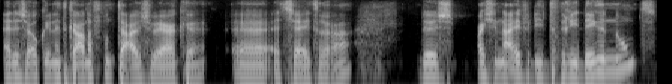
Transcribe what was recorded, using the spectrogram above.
En dus ook in het kader van thuiswerken, uh, et cetera. Dus als je nou even die drie dingen noemt,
